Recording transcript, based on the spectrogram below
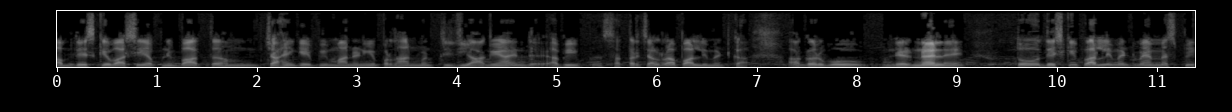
हम देश के वासी, अपनी बात हम चाहेंगे भी माननीय प्रधानमंत्री जी आगे आए। अभी सत्र चल रहा पार्लियामेंट का। अगर वो निर्णय लें तो देश की पार्लियामेंट में एमएसपी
